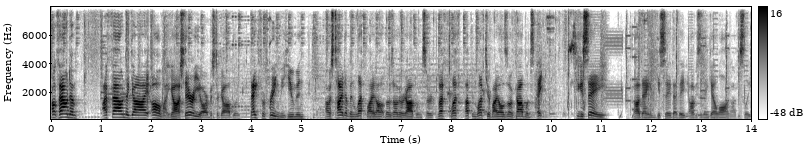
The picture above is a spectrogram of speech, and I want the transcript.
Oh, found him! I found a guy. Oh my gosh, there you are, Mr. Goblin. Thanks for freeing me, human. I was tied up and left by all those other goblins, or left, left, up and left here by all those other goblins. Hey, you can say, oh dang, you can say that they obviously didn't get along, obviously.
